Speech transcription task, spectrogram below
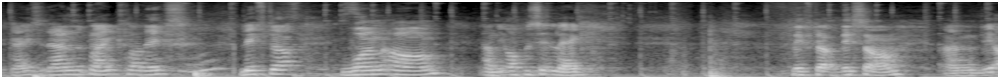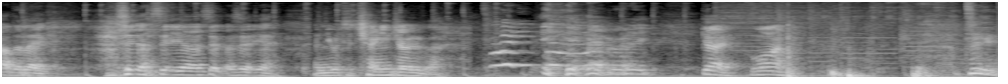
okay, so down in the plank like this, lift up one arm and the opposite leg. Lift up this arm and the other leg. That's it, that's it, yeah, that's it, that's it, yeah. And you have to change over. yeah, ready? Go. One, two,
